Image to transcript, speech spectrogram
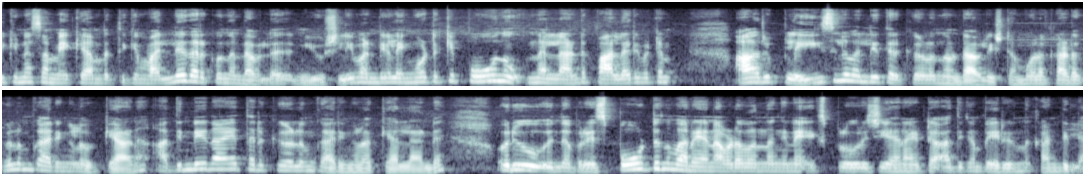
അടുപ്പിക്കുന്ന സമയമൊക്കെ ആകുമ്പോഴത്തേക്കും വലിയ തിരക്കൊന്നും ഉണ്ടാവില്ല. യൂഷ്വലി വണ്ടികൾ എങ്ങോട്ടൊക്കെ പോകുന്നു എന്നല്ലാണ്ട് പലരുവട്ടം ആ ഒരു പ്ലേസിൽ വലിയ തിരക്കുകളൊന്നും ഉണ്ടാവില്ല. ഇഷ്ടംപോലെ കടകളും കാര്യങ്ങളും ഒക്കെയാണ്. അതിന്റേതായ തിരക്കുകളും കാര്യങ്ങളൊക്കെ അല്ലാണ്ട് ഒരു എന്താ പറയുക സ്പോട്ട് എന്ന് പറയാൻ അവിടെ വന്ന് അങ്ങനെ എക്സ്പ്ലോർ ചെയ്യാനായിട്ട് അധികം പേരൊന്നും കണ്ടില്ല.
